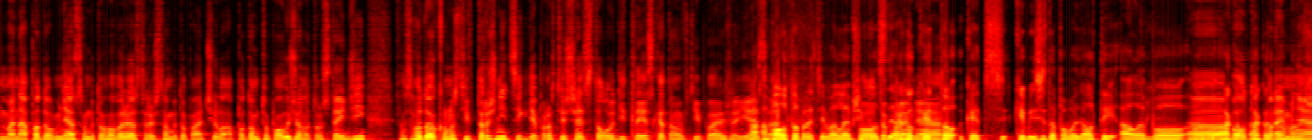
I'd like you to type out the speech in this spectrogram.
ma napadol mňa, som mu to hovoril, strašne sa mu to páčilo a potom to použil na tom stage z hodou okolností v tržnici, kde proste 600 ľudí tlieska tomu vtipu že yes, a, a bol to pre teba lepší pocit, ako mňa, keď to, keď si, keby si to povedal ty, alebo, alebo uh, ako, bol to ako pre to mňa,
